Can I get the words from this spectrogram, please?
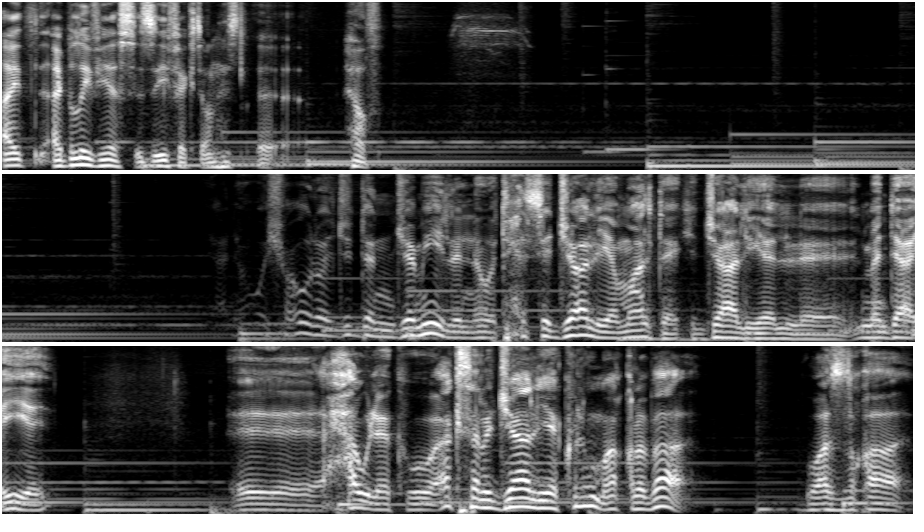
I th- I believe yes, it's the effect on his uh, health. يعني هو شعور جدا جميل انه تحس الجاليه مالتك الجاليه المندائيه آه، حولك وأكثر الجاليه كلهم اقرباء واصدقاء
